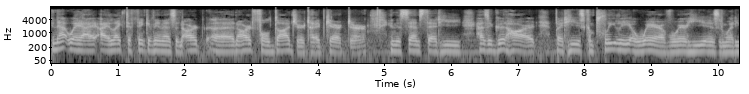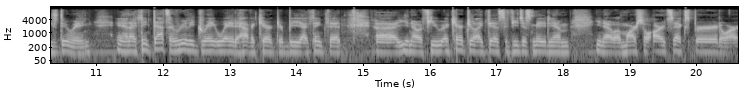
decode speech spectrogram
In that way, I, I like to think of him as an art uh, an artful dodger type character, in the sense that he has a good heart, but he's completely aware of where he is and what he's doing. And I think that's a really great way to have a character be. I think that uh, you know if you a character like this, if you just made him, you know, a martial arts expert or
